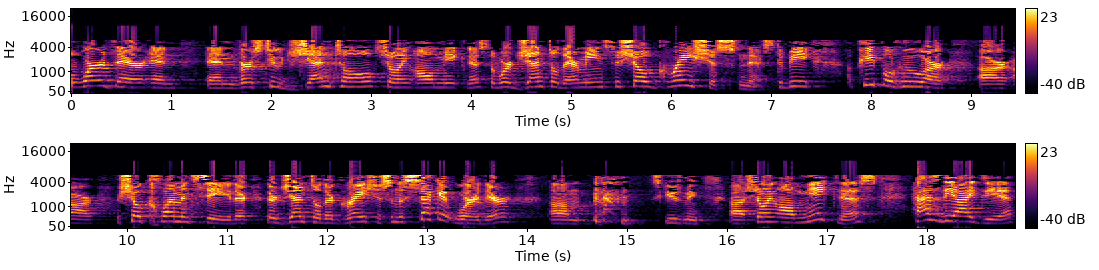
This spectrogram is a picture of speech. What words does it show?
the word there in in verse two, gentle, showing all meekness. The word gentle there means to show graciousness, to be people who are are are show clemency. They're they're gentle, they're gracious. And the second word there, um, excuse me, uh, showing all meekness, has the idea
